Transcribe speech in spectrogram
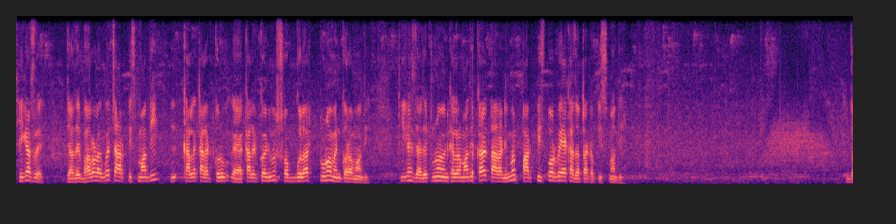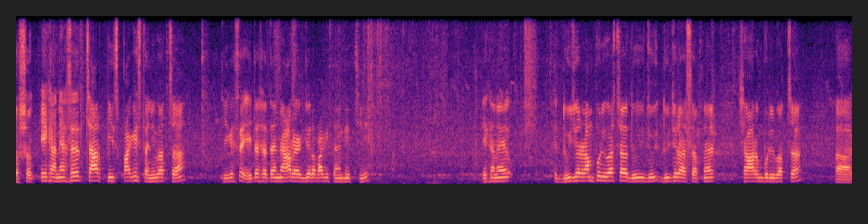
ঠিক আছে? যাদের ভালো লাগবে, চার পিস মাদি কালে কালেক্ট করে কালেক্ট করে নেবেন সবগুলা টুর্নামেন্ট করা মাদি। ঠিক আছে? যাদের টুর্নামেন্ট খেলার মাদি তারা নেবেন পার পিস পড়বে এক হাজার টাকা পিস মাদি। দর্শক, এখানে আছে চার পিস পাকিস্তানি বাচ্চা। ঠিক আছে? এটার সাথে আমি আরও এক জোড়া পাকিস্তানি দিচ্ছি। এখানে দুই জোড়া রামপুরি বাচ্চা, দুই দুই- জোড়া আছে আপনার শাহরামপুরির বাচ্চা। আর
